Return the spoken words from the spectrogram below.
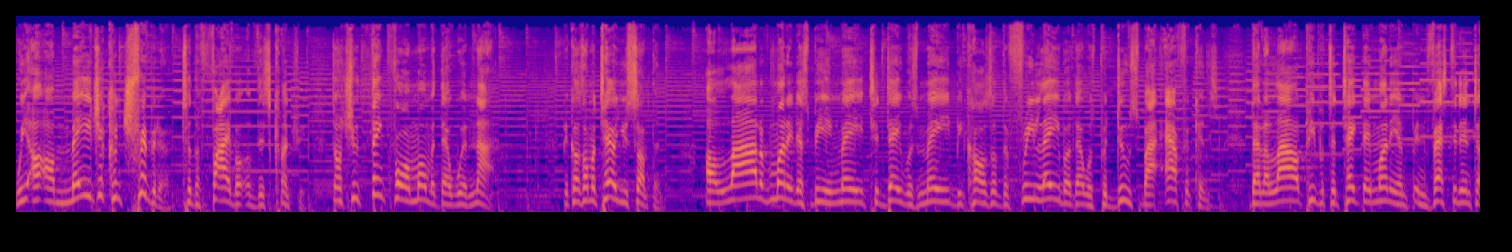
We are a major contributor to the fiber of this country. Don't you think for a moment that we're not. Because I'm going to tell you something. A lot of money that's being made today was made because of the free labor that was produced by Africans that allowed people to take their money and invest it into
